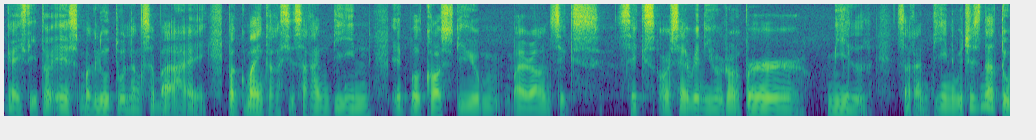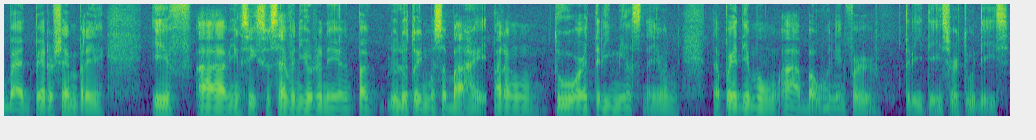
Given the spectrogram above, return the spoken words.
guys dito is magluto lang sa bahay. Pag kumain ka kasi sa canteen, it will cost you around 6 6 or 7 euro per meal sa canteen, which is not too bad. Pero syempre, if uh, yung 6 to 7 euro na yun, pag lulutuin mo sa bahay, parang 2 or 3 meals na yun na pwede mong uh, baunin for 3 days or 2 days.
